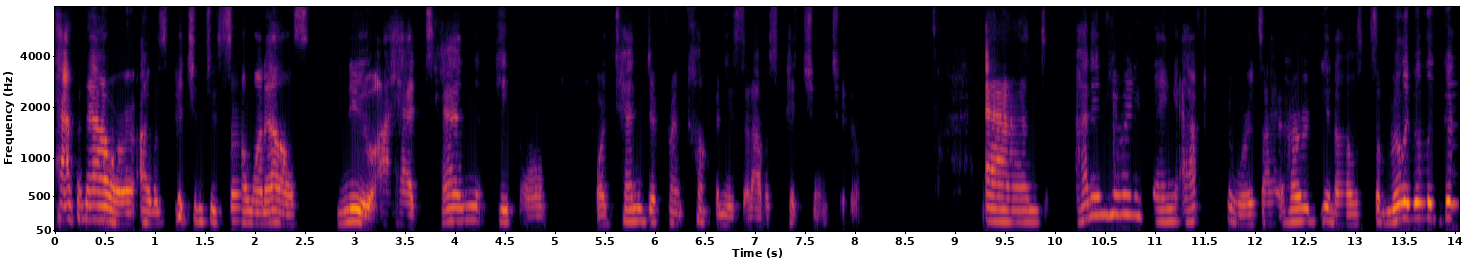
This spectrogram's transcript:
half an hour, I was pitching to someone else new. I had 10 people or 10 different companies that I was pitching to. And I didn't hear anything afterwards. I heard, you know, some really, really good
